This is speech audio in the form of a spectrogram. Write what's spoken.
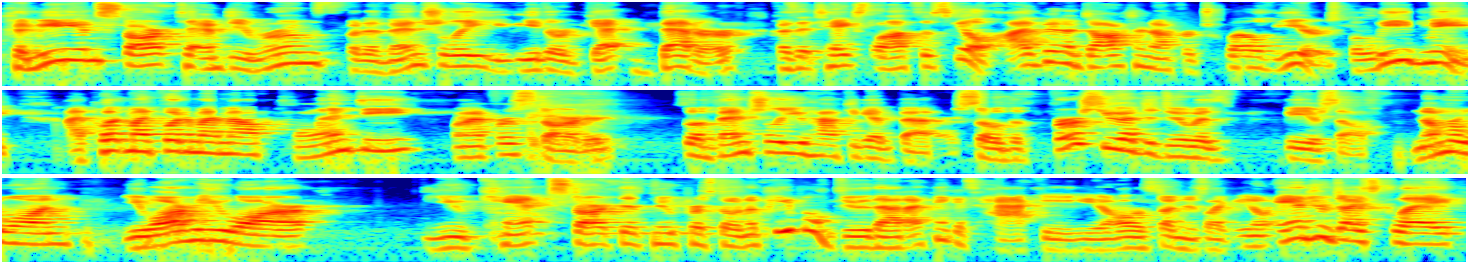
comedians start to empty rooms, but eventually you either get better because it takes lots of skill. I've been a doctor now for 12 years. Believe me, I put my foot in my mouth plenty when I first started. So eventually you have to get better. So the first you have to do is be yourself. Number one, you are who you are you can't start this new persona. People do that. I think it's hacky. You know, all of a sudden it's like, you know, Andrew Dice Clay,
